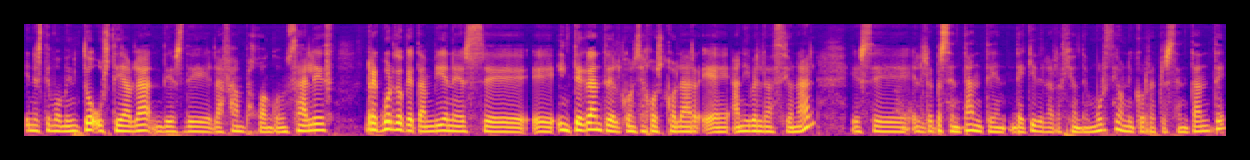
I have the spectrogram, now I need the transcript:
En este momento usted habla desde la FAMPA Juan González. Recuerdo que también es integrante del Consejo Escolar a nivel nacional, es el representante de aquí de la región de Murcia único representante.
